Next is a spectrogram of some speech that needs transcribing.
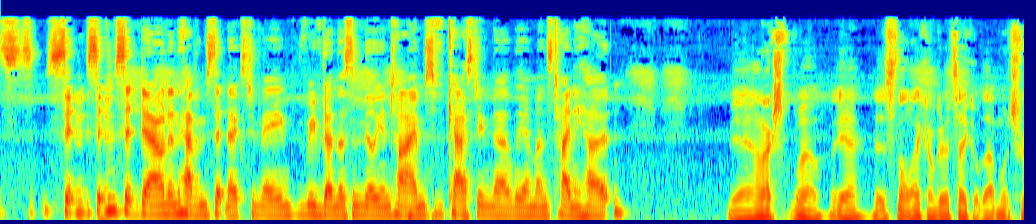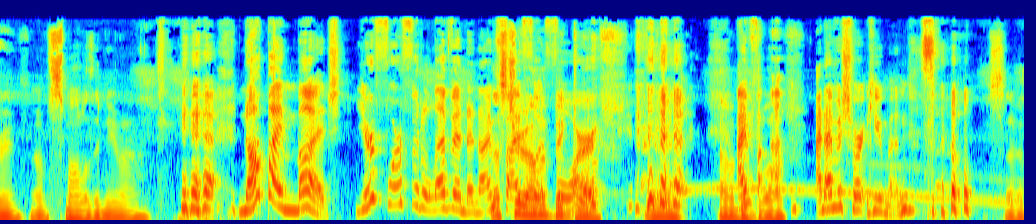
sit sit and sit down and have him sit next to me. We've done this a million times, casting uh, Leomund's tiny hut. Yeah, I'm actually. Well, yeah, it's not like I'm going to take up that much room. I'm smaller than you are. Not by much. You're four foot eleven, and I'm That's five true. foot I'm a big four, dwarf. Yeah, I'm a big I'm, dwarf. and I'm a short human. So So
